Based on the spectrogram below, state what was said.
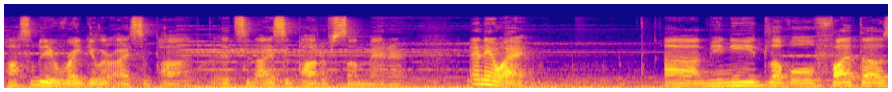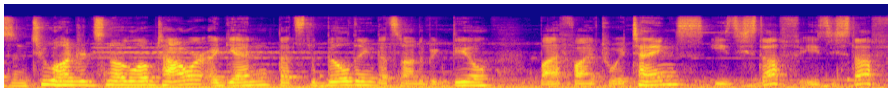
Possibly a regular isopod, but it's an isopod of some manner. Anyway, um, you need level 5200 Snow Globe Tower. Again, that's the building. That's not a big deal. Buy five toy tangs. Easy stuff. Easy stuff.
